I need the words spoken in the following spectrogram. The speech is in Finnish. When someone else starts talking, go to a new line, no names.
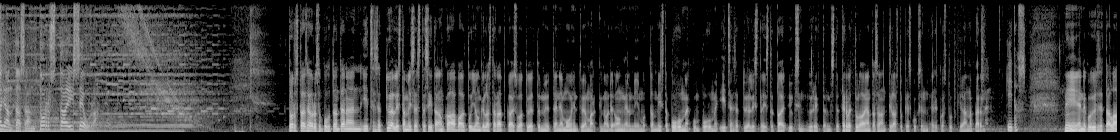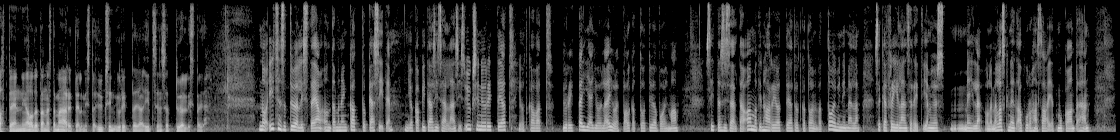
ajantasan torstai-seura.
Torstai-seurassa puhutaan tänään itsensä työllistämisestä. Siitä on kaavailtu jonkinlaista ratkaisua työttömyyteen ja muihin työmarkkinoiden ongelmiin, mutta mistä puhumme, kun puhumme itsensä työllistäjistä tai yksin yrittämistä? Tervetuloa ajantasaan tilastokeskuksen erikoistutkija Anna Pärnän.
Kiitos.
Niin, ennen kuin yhdistetään Lahteen, niin aloitetaan näistä määritelmistä. Yksin yrittäjä, itsensä työllistäjä.
No itsensä työllistäjä on tämmöinen kattokäsite, joka pitää sisällään siis yksinyrittäjät, jotka ovat yrittäjiä, joilla ei ole palkattua työvoimaa. Sitten sisältää ammatinharjoittajat, jotka toimivat toiminimellä, sekä freelancerit ja myös meillä olemme laskeneet apurahan saajat mukaan tähän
